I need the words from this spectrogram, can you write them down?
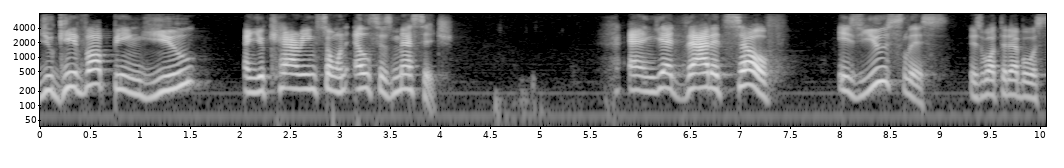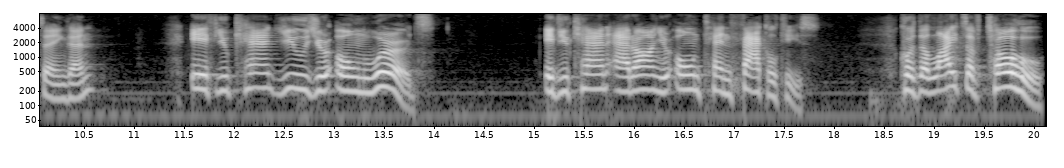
You give up being you and you're carrying someone else's message. And yet that itself is useless, is what the Rebbe was saying then, if you can't use your own words, if you can't add on your own 10 faculties. Because the lights of Tohu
